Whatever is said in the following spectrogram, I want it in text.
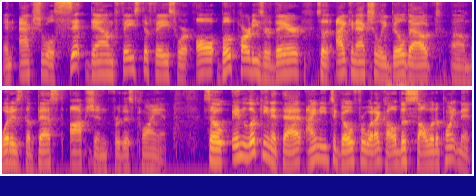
an actual sit down face to face where all both parties are there so that I can actually build out um, what is the best option for this client. So in looking at that, I need to go for what I call the solid appointment.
